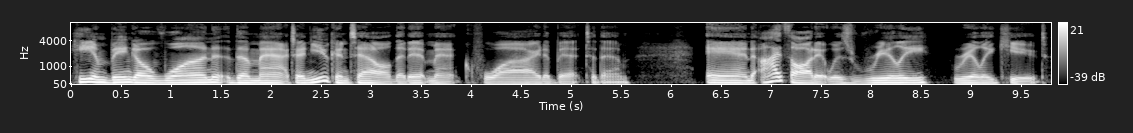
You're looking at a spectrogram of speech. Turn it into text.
He and Bingo won the match, and you can tell that it meant quite a bit to them. And I thought it was really, really cute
